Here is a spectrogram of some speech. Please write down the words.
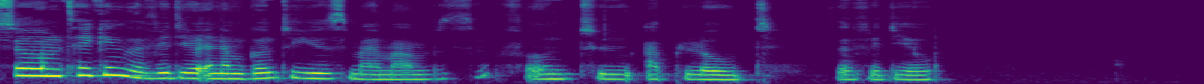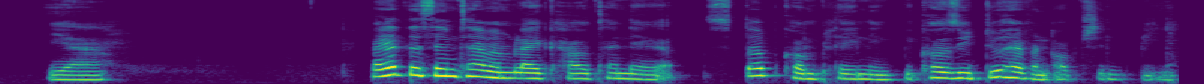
So i'm taking the video and i'm going to use my mom's phone to upload the video. Yeah. But at the same time i'm like how Tandega, stop complaining? Because you do have an option b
